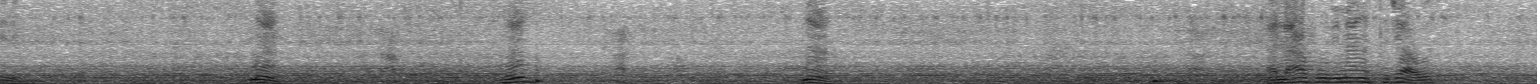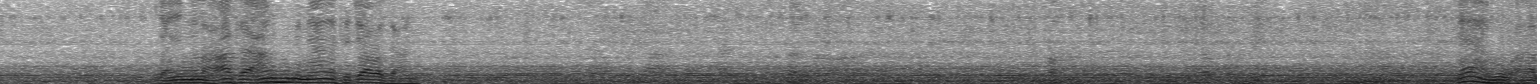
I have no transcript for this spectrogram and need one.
هنا. نعم. ها؟ نعم. العفو بمعنى التجاوز. يعني إن الله عفى عنه بمعنى تجاوز عنه. لا هو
